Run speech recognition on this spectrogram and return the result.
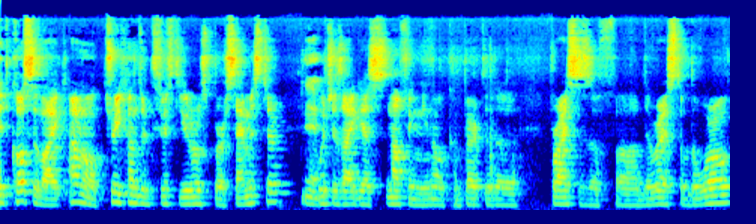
It costed like, I don't know, 350 euros per semester, Yeah. which is, I guess, nothing, you know, compared to the prices of uh, the rest of the world.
